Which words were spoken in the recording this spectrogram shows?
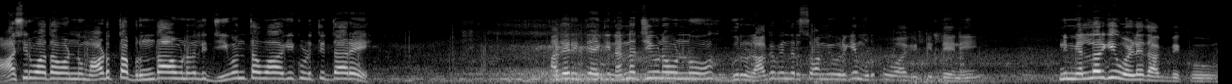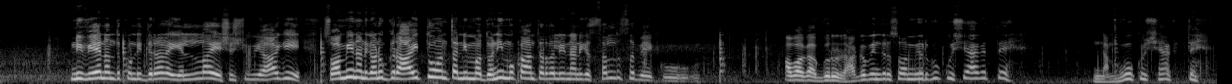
ಆಶೀರ್ವಾದವನ್ನು ಮಾಡುತ್ತಾ ಬೃಂದಾವನದಲ್ಲಿ ಜೀವಂತವಾಗಿ ಕುಳಿತಿದ್ದಾರೆ. ಅದೇ ರೀತಿಯಾಗಿ ನನ್ನ ಜೀವನವನ್ನು ಗುರು ರಾಘವೇಂದ್ರ ಸ್ವಾಮಿಯವರಿಗೆ ಮುಡುಪುವಾಗಿಟ್ಟಿದ್ದೇನೆ. ನಿಮ್ಮೆಲ್ಲರಿಗೂ ಒಳ್ಳೆಯದಾಗಬೇಕು ನೀವೇನು ಅಂದುಕೊಂಡಿದ್ದೀರಲ್ಲ ಎಲ್ಲ ಯಶಸ್ವಿಯಾಗಿ. ಸ್ವಾಮಿ, ನನಗೆ ಅನುಗ್ರಹ ಆಯಿತು ಅಂತ ನಿಮ್ಮ ಧ್ವನಿ ಮುಖಾಂತರದಲ್ಲಿ ನನಗೆ ಸಲ್ಲಿಸಬೇಕು. ಆವಾಗ ಗುರು ರಾಘವೇಂದ್ರ ಸ್ವಾಮಿಯವ್ರಿಗೂ ಖುಷಿ ಆಗುತ್ತೆ. ನಮಗೂ ಖುಷಿ ಆಗುತ್ತೆ.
